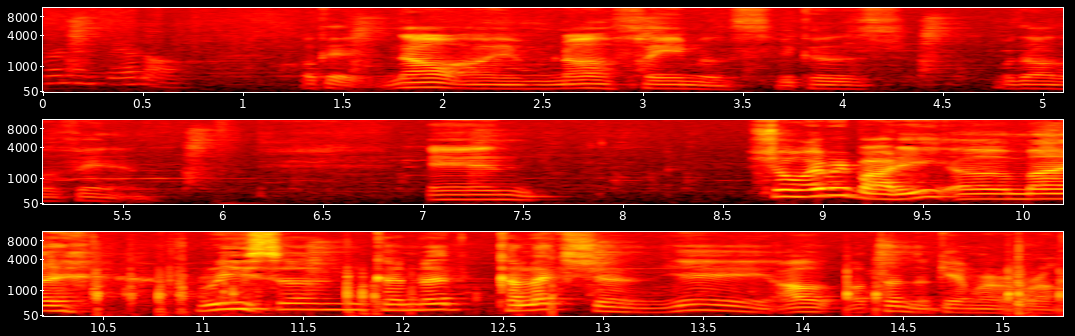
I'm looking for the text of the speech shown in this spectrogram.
Turning fan off. Okay, now I'm not famous because without the fan. And show everybody uh, my recent connect collection. Yay! I'll, I'll turn the camera around.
